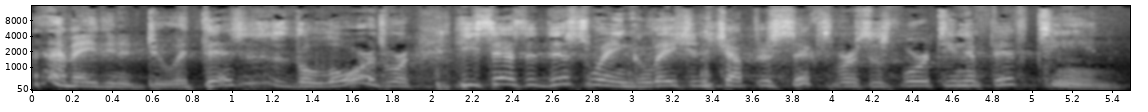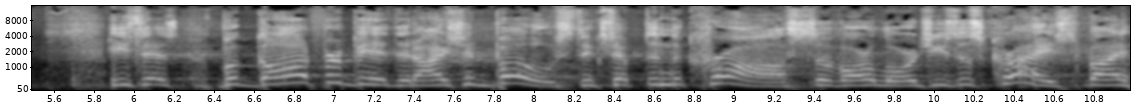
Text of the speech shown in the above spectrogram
I don't have anything to do with this. This is the Lord's work. He says it this way in Galatians chapter 6, verses 14 and 15. He says, But God forbid that I should boast except in the cross of our Lord Jesus Christ, by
